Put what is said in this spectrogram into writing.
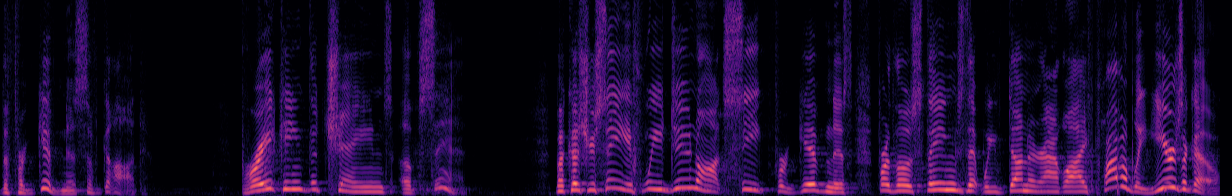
the forgiveness of God, breaking the chains of sin. Because you see, if we do not seek forgiveness for those things that we've done in our life, probably years ago,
